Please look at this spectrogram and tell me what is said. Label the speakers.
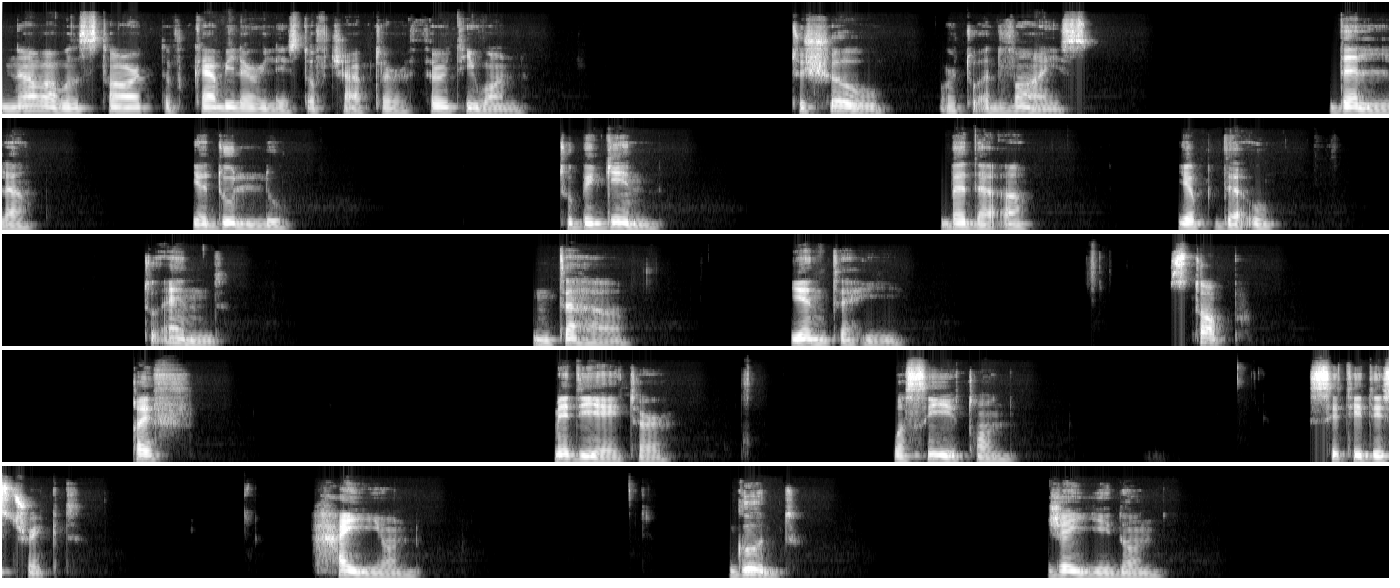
Speaker 1: Now I will start the vocabulary list of chapter 31. To show or to advise. Della, yadullu. To begin. Bada'a, yabda'u. To end. Intaha, yantahi Stop قف Mediator وسيط City district حي Good جيد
